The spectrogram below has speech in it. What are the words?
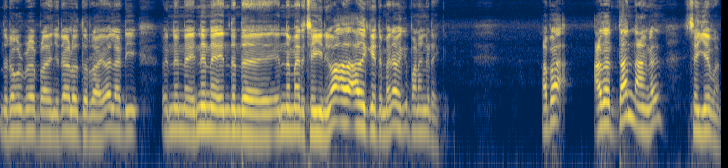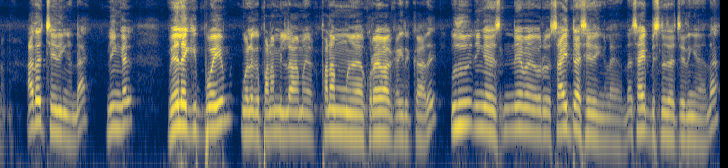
இந்த டபுள் பிளேட் பதினஞ்சுட்டா எழுபத்தொரு ரூபாயோ இல்லாட்டி என்னென்ன என்னென்ன எந்தெந்த என்ன மாதிரி செய்யணுமோ அதுக்கேற்ற மாதிரி அவைக்கு பணம் கிடைக்கும். அப்போ அதைத்தான் நாங்கள் செய்ய வேணும் அதை செய்தீங்கன்னா நீங்கள் வேலைக்கு போயும் உங்களுக்கு பணம் இல்லாமல் பணம் குறைவாக இருக்காது. இது நீங்கள் ஒரு சைட்டாக செய்தீங்களா இருந்தால் சைட் பிஸ்னஸாக செய்தீங்களா இருந்தால்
